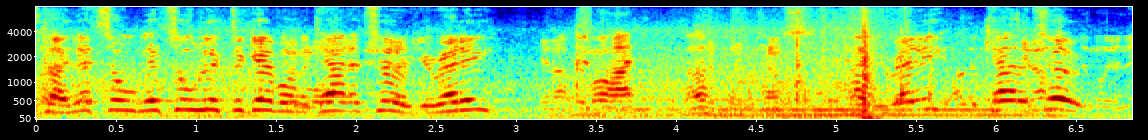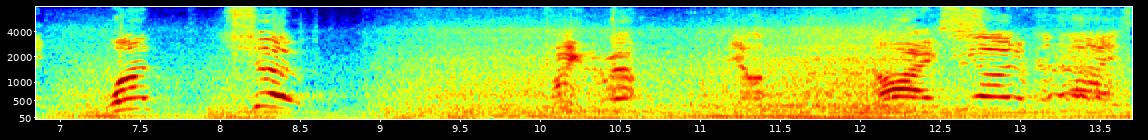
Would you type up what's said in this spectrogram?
Okay, let's all let's all lift together on the count of two. You ready? Are you ready? On the count of two. One, two. Nice. Beautiful, guys.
